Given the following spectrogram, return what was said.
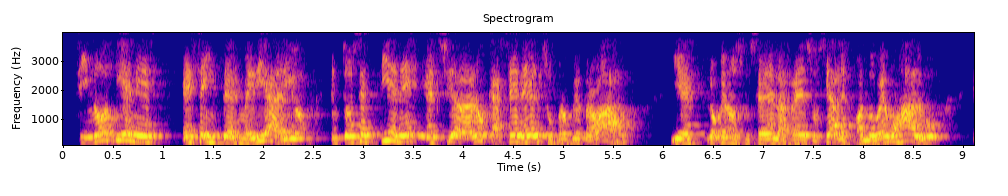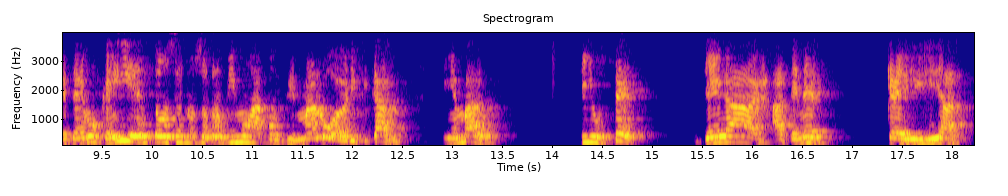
Si no tienes ese intermediario, entonces tiene el ciudadano que hacer él su propio trabajo. Y es lo que nos sucede en las redes sociales. Cuando vemos algo que tenemos que ir entonces nosotros mismos a confirmarlo o a verificarlo. Sin embargo, si usted llega a, tener credibilidad,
